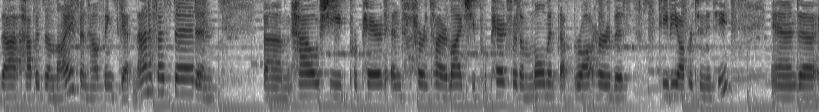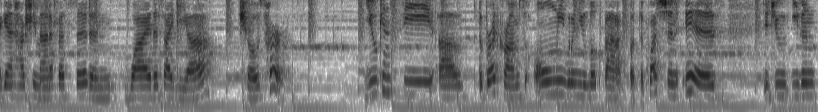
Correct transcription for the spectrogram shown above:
that happens in life and how things get manifested and um, how she prepared and her entire life. She prepared for the moment that brought her this TV opportunity and uh, again, how she manifested and why this idea chose her. You can see uh, the breadcrumbs only when you look back, but the question is did you even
